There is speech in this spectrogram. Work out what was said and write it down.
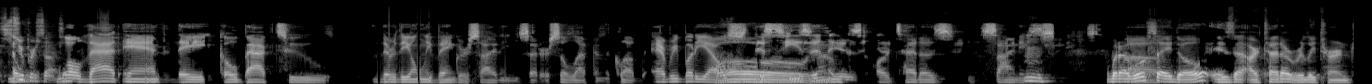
So, Super sus. Well, that and they go back to they're the only Wenger signings that are still left in the club. Everybody else oh, this season yeah. is Arteta's signings. Mm. What I will uh, say though is that Arteta really turned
